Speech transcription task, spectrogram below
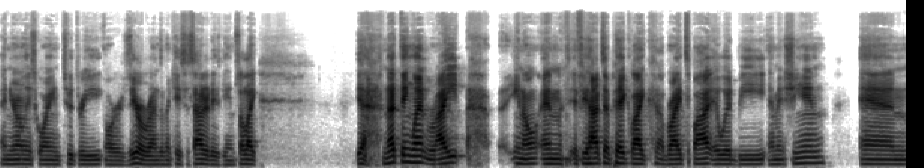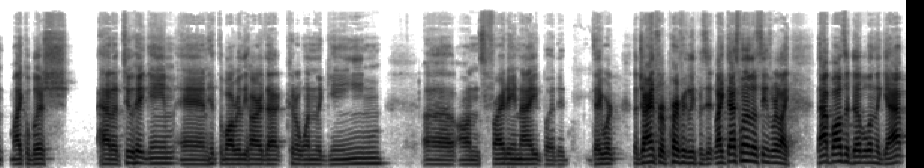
and you're only scoring two, three, or zero runs in the case of Saturday's game. So, like, yeah, nothing went right, you know. And if you had to pick like a bright spot, it would be Emmet Sheehan and Michael Busch had a two hit game and hit the ball really hard that could have won the game uh, on Friday night, but it they were the Giants were perfectly positioned. Like that's one of those things where like that ball's a double in the gap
